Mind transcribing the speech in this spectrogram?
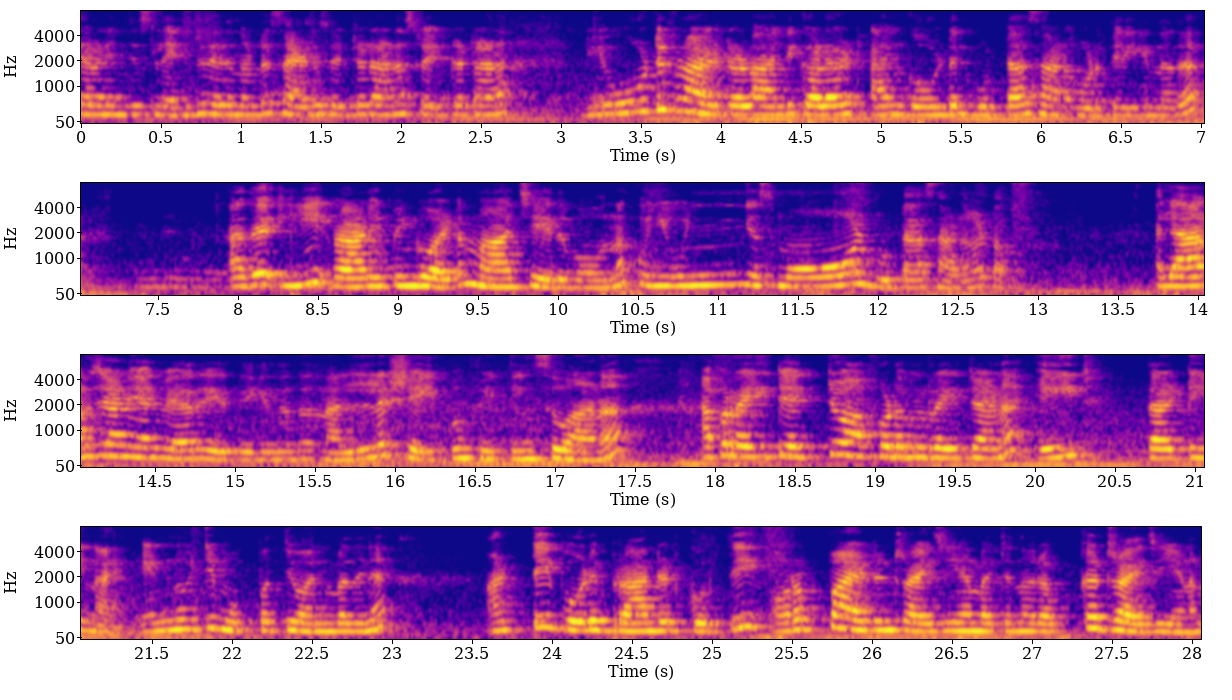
seven inches length വരുന്നുണ്ട്. സൈഡ് സെറ്റഡ് ആണ് സ്ട്രെയിറ്റ് കട്ട് ആണ്. ബ്യൂട്ടിഫുൾ ആയിട്ടുള്ള ആന്റി കളേർഡ് ആൻഡ് ഗോൾഡൻ ബുട്ടാസ് ആണ് കൊടുത്തിരിക്കുന്നത്. അത് ഈ റാണി പിങ്കുമായിട്ട് മാച്ച് ചെയ്തു പോകുന്ന കുഞ്ഞു കുഞ്ഞു സ്മോൾ ബുട്ടാസ് ആണ് കേട്ടോ. ലാർജ് ആണ് ഞാൻ വേറെ ചെയ്തിരിക്കുന്നത് നല്ല ഷേപ്പും ഫിറ്റിങ്സും ആണ്. അപ്പോൾ റേറ്റ് ഏറ്റവും അഫോർഡബിൾ റേറ്റ് ആണ് എയ്റ്റ് തേർട്ടി നയൻ എണ്ണൂറ്റി മുപ്പത്തി ഒൻപതിന് അടിപൊളി ബ്രാൻഡഡ് കുർത്തി. ഉറപ്പായിട്ടും ട്രൈ ചെയ്യാൻ പറ്റുന്നവരൊക്കെ ട്രൈ ചെയ്യണം.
